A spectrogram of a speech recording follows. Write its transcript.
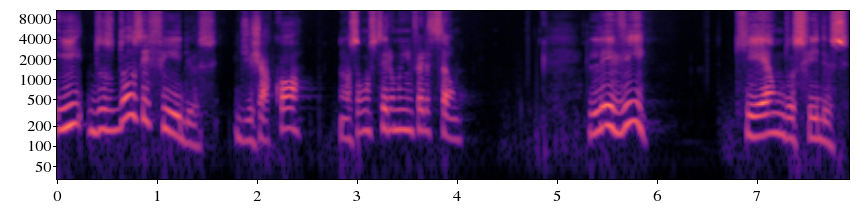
E dos doze filhos de Jacó, nós vamos ter uma inversão. Levi, que é um dos filhos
